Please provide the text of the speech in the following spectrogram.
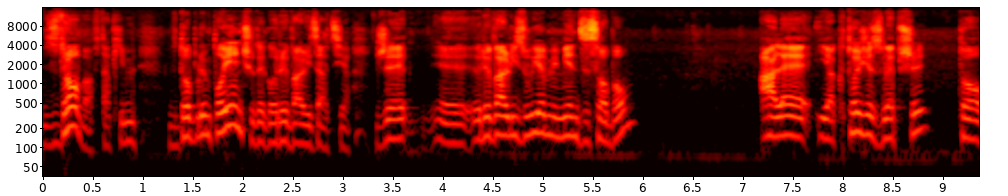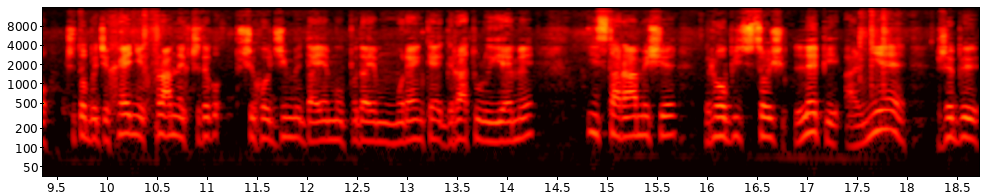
zdrowa, w takim, w dobrym pojęciu tego rywalizacja, że e, rywalizujemy między sobą, ale jak ktoś jest lepszy, to czy to będzie Heniek, Franek, czy tego, przychodzimy, dajemy mu, podajemy mu rękę, gratulujemy i staramy się robić coś lepiej, ale nie, żeby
